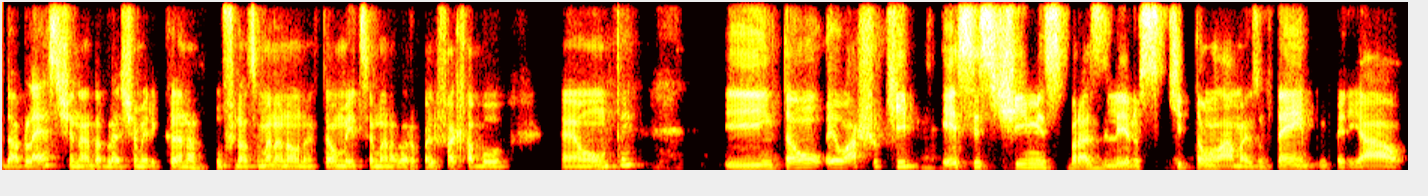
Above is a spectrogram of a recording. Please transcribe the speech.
da Blast, né? Da Blast americana. O final de semana não, né? Até o meio de semana agora, o Qualify acabou é, ontem. E então eu acho que esses times brasileiros que estão lá mais um tempo, Imperial,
